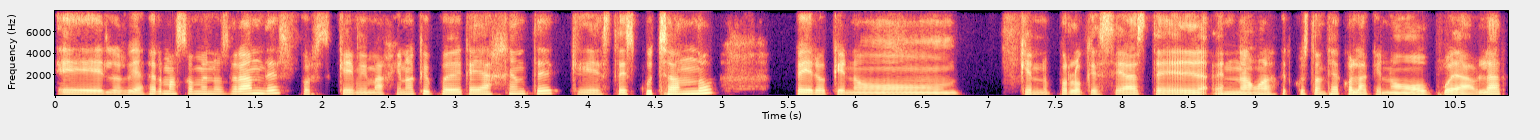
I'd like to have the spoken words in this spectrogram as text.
Eh, los voy a hacer más o menos grandes, porque me imagino que puede que haya gente que esté escuchando, pero que no, que por lo que sea esté en alguna circunstancia con la que no pueda hablar.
